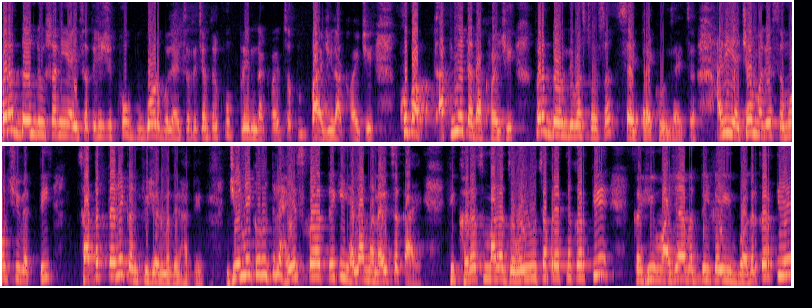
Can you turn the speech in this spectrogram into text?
परत दोन दिवसांनी यायचं त्याच्याशी खूप गोड बोलायचं त्याच्यानंतर खूप प्रेम दाखवायचं खूप काळजी दाखवायची खूप आप- आत्मीयता दाखवायची. परत दोन दिवस थोडंसं सेट ट्रॅक होऊन जायचं. आणि याच्यामध्ये समोरची व्यक्ती सातत्याने कन्फ्युजनमध्ये राहते. जेणेकरून तिला हेच कळत नाही की ह्याला म्हणायचं काय? ही खरंच मला जवळ येऊचा प्रयत्न करते का ही माझ्याबद्दल काही बॉदर करते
